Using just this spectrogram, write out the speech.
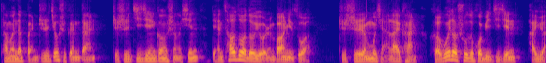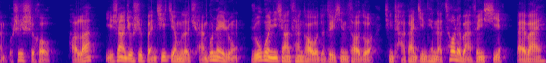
它们的本质就是跟单，只是基金更省心，连操作都有人帮你做。只是目前来看，合规的数字货币基金还远不是时候。好了，以上就是本期节目的全部内容。如果你想参考我的最新操作，请查看今天的策略版分析。拜拜。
